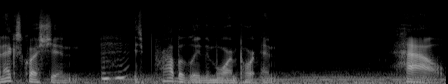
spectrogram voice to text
My next question Mm-hmm. is probably the more important. How?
